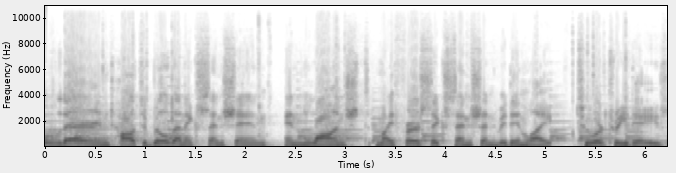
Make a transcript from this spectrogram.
learned how to build an extension and launched my first extension within like two or three days.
